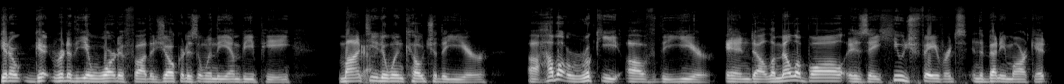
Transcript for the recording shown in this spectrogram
get a, get rid of the award if uh, the Joker doesn't win the MVP. Monty Yeah. to win Coach of the Year. Uh, how about Rookie of the Year? And uh, LaMelo Ball is a huge favorite in the Benny market,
